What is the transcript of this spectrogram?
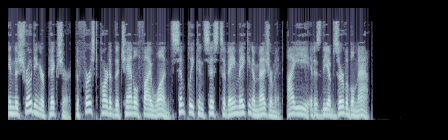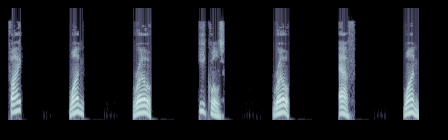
In the Schrödinger picture, the first part of the channel phi 1 simply consists of A making a measurement, i.e. it is the observable map phi 1 rho equals rho f 1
